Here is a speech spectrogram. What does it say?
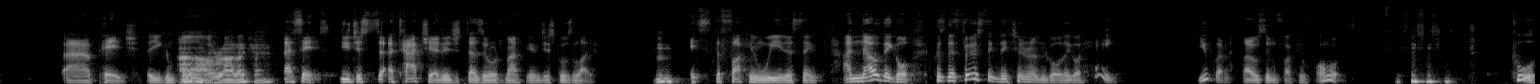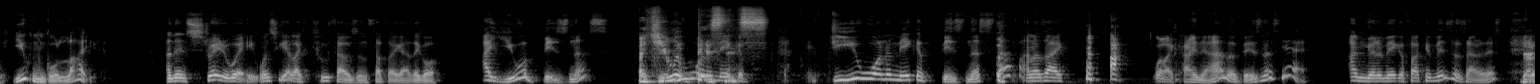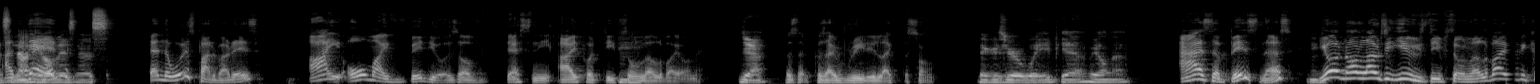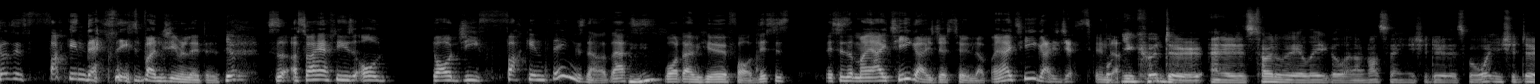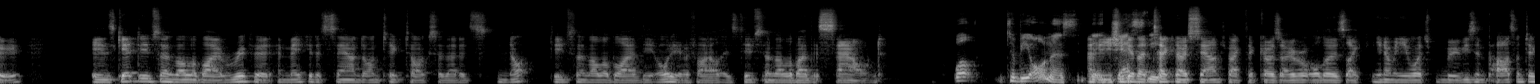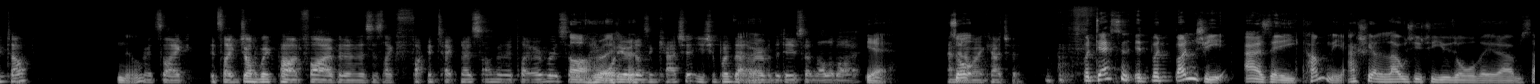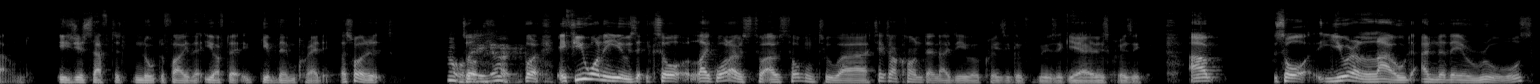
uh page that you can put Oh, right, okay. That's it. You just attach it and it just does it automatically and it just goes live. Mm. It's the fucking weirdest thing. And now they go because the first thing they turn around and go, they go, Hey, you've got a thousand fucking followers. Cool, you can go live. And then straight away, once you get like two thousand stuff like that, they go, Are you a business? Are you you a make a- business? do you want to make a business stuff? And I was like, well, I kind of am a business. Yeah. I'm going to make a fucking business out of this. That's and none of your then- business. Then the worst part about it is, I, all my videos of Destiny, I put Deep Stone Hmm. Lullaby on it Yeah, because I really like the song. because you're a weeb. Yeah, we all know. As a business, Hmm. you're not allowed to use Deep Stone Lullaby because it's fucking Destiny's Bungie related. Yep. So, so I have to use all dodgy fucking things now. That's Mhm. what I'm here for. This is this is my IT guys just turned up. My IT guys just turned What up. you could do, and it is totally illegal, and I'm not saying you should do this, but what you should do is get Deep Stone Lullaby, rip it, and make it a sound on TikTok so that it's not Deep Stone Lullaby, the audio file, it's Deep Stone Lullaby, the sound. Well, to be honest, And the you should get that techno soundtrack that goes over all those, like, you know, when you watch movies in parts on TikTok? No. It's like, it's like John Wick Part 5, but then there's this, like, fucking techno song that they play over it, so Oh, the right, audio right. doesn't catch it. You should put that Right. over the Deep Stone Lullaby, Yeah. and So- it won't catch it. But Destiny, but Bungie as a company actually allows you to use all their um, sound. You just have to notify that you have to give them credit. That's what it is. Oh, So- there you go. But if you want to use it, so like what I was, ta- I was talking to uh, TikTok content ID were crazy good for music. Yeah, it is crazy. Um, so you are allowed under their rules.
